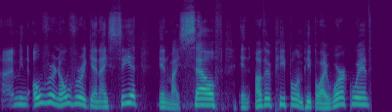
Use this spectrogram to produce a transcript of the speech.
i mean over and over again i see it in myself in other people and people i work with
